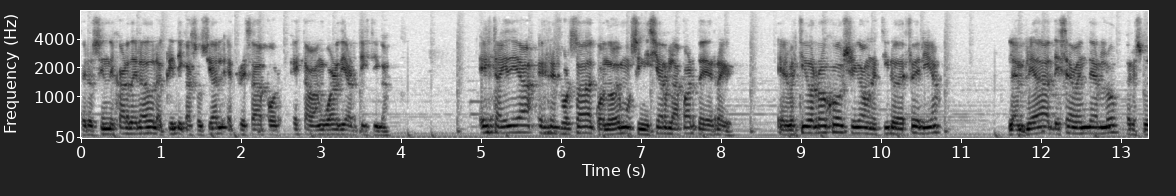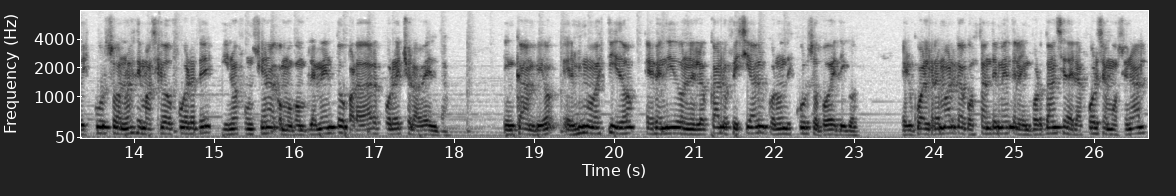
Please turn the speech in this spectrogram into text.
pero sin dejar de lado la crítica social expresada por esta vanguardia artística. Esta idea es reforzada cuando vemos iniciar la parte de reggae. El vestido rojo llega a un estilo de feria la empleada desea venderlo, pero su discurso no es demasiado fuerte y no funciona como complemento para dar por hecho la venta. En cambio, el mismo vestido es vendido en el local oficial con un discurso poético, el cual remarca constantemente la importancia de la fuerza emocional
